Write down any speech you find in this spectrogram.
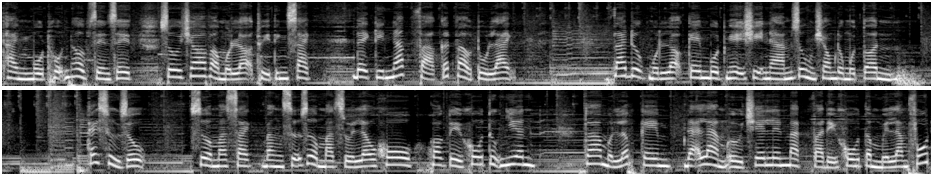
thành một hỗn hợp sền sệt Rồi cho vào một lọ thủy tinh sạch, Đậy kín nắp và cất vào tủ lạnh. Ta được một lọ kem bột nghệ trị nám dùng trong được một tuần. Cách sử dụng. Rửa mặt sạch bằng sữa rửa mặt rồi lau khô hoặc để khô tự nhiên. Thoa một lớp kem đã làm ở trên lên mặt và để khô tầm 15 phút.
